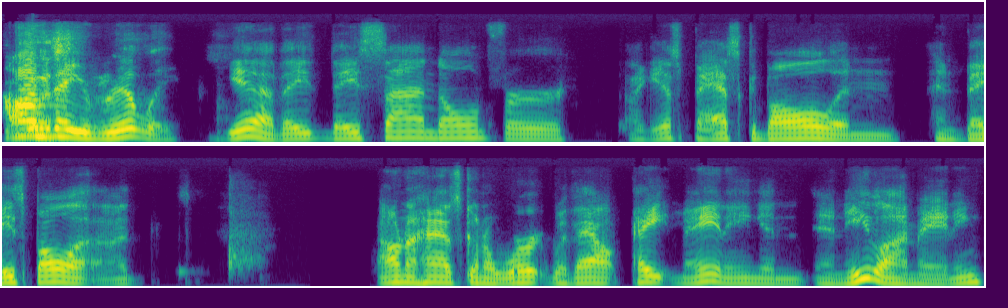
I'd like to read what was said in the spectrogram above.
Are Was- they really? Yeah, they they signed on for I guess basketball and and baseball. I, I don't know how it's going to work without Peyton Manning and and Eli Manning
